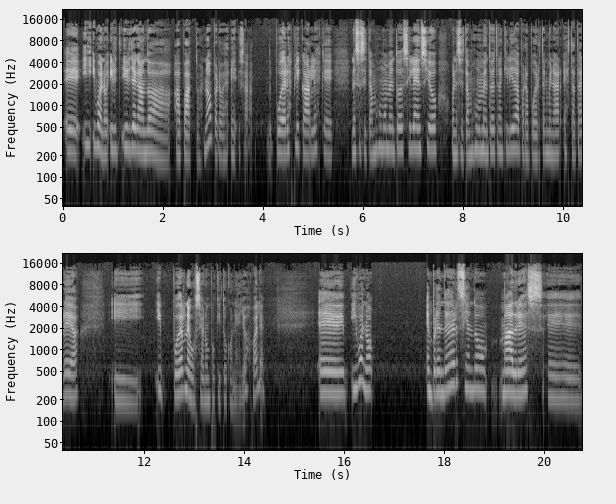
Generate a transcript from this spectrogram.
Eh, y, bueno, ir, ir llegando a, pactos, ¿no? Pero sea, poder explicarles que necesitamos un momento de silencio o necesitamos un momento de tranquilidad para poder terminar esta tarea y, poder negociar un poquito con ellos, ¿vale? Eh, y bueno, emprender siendo madres, eh,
